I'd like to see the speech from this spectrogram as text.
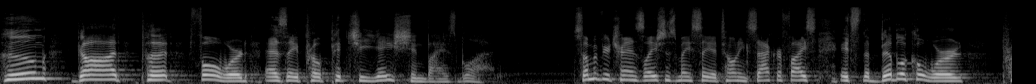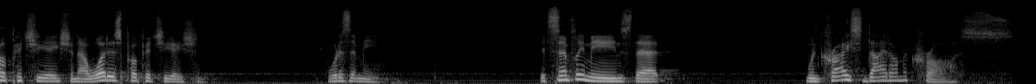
Whom God put forward as a propitiation by his blood. Some of your translations may say atoning sacrifice. It's the biblical word propitiation. Now, what is propitiation? What does it mean? It simply means that when Christ died on the cross,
